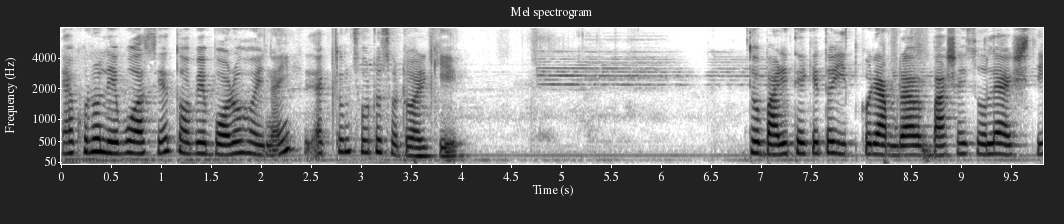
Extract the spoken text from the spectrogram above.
এখনও লেবু আছে, তবে বড় হয় নাই, একদম ছোট ছোট আর কি। তো বাড়ি থেকে তো ঈদ করে আমরা বাসায় চলে আসছি।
